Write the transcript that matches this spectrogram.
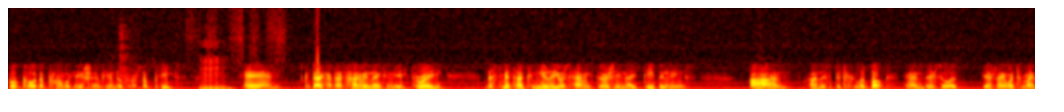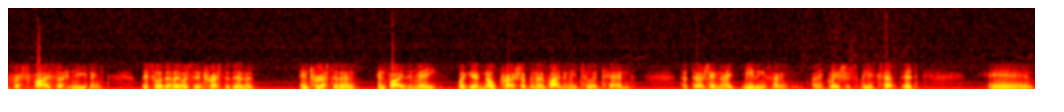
book called The Promulgation of Universal Peace. Mm. And back at that time in 1983, the Smithtown community was having Thursday night deepenings on on this particular book, and they saw it after I went to my first fireside meeting. They saw that I was interested in it, interested and invited me. Again, no pressure, but invited me to attend the Thursday night meetings, and I graciously accepted. And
